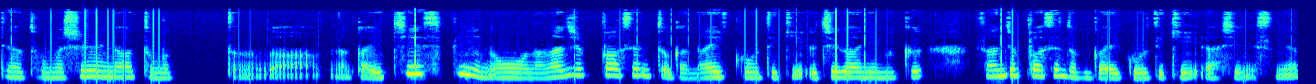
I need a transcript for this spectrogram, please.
で、あと面白いなと思ったのが、なんか HSP の70%が内向的、内側に向く、30%が外向的らしいですね。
